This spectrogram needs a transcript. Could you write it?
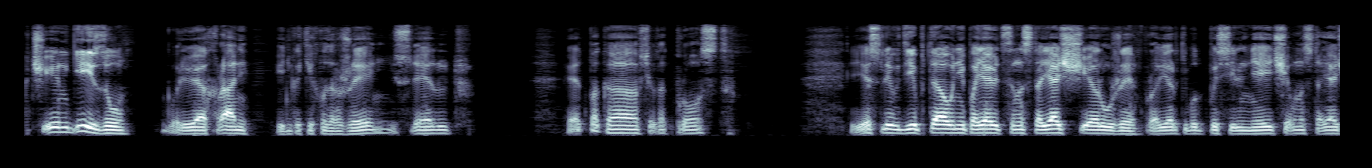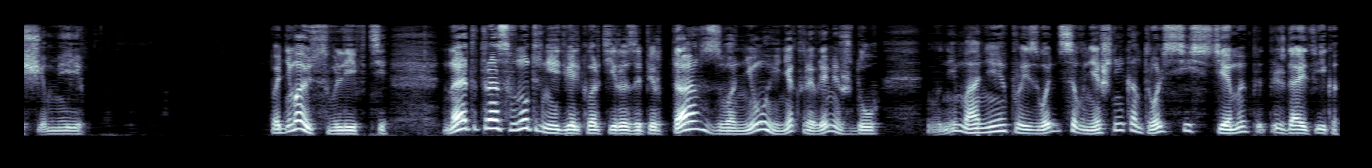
К Чингизу, говорю я охране, и никаких возражений не следует. Это пока все так просто. Если в Диптауне появится настоящее оружие, проверки будут посильнее, чем в настоящем мире. Поднимаюсь в лифте. На этот раз внутренняя дверь квартиры заперта, звоню и некоторое время жду. Внимание, производится внешний контроль системы, предупреждает Вика.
